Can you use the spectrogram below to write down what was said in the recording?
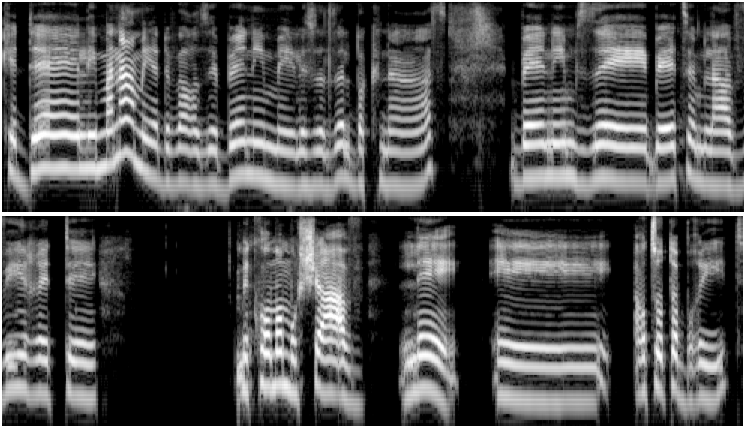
כדי להימנע מהדבר הזה, בין אם לזלזל בקנס, בין אם זה בעצם להעביר את מקום המושב לארצות הברית,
